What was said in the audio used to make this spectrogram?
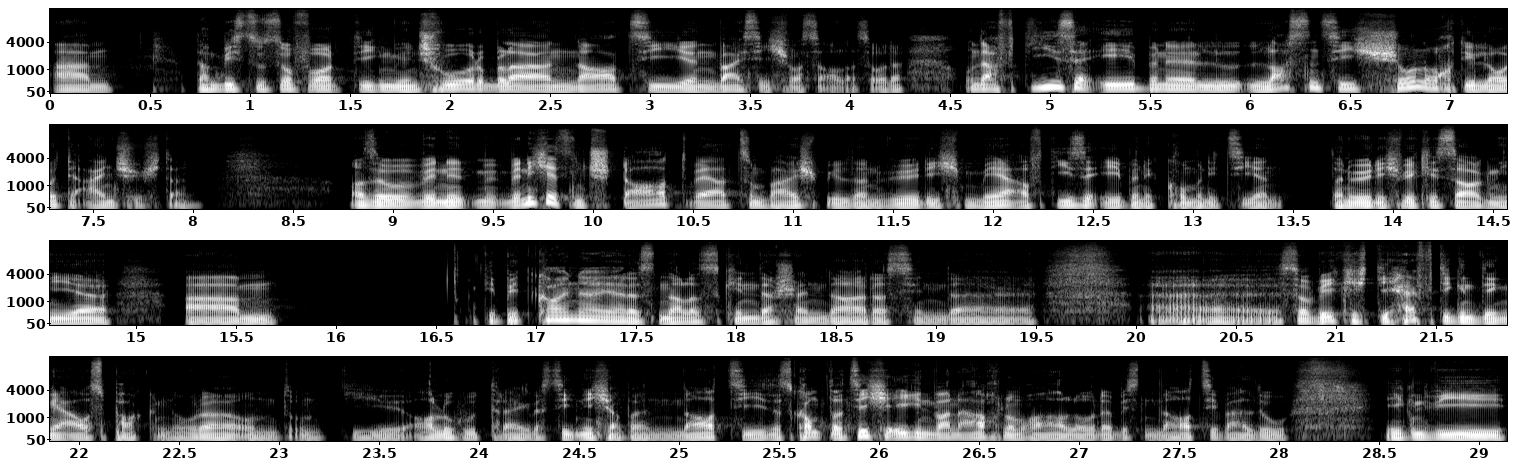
Ähm, dann bist du sofort irgendwie ein Schwurbler, ein Nazi, ein weiß ich was alles, oder? Und auf dieser Ebene lassen sich schon auch die Leute einschüchtern. Also wenn, wenn ich jetzt ein Staat wäre zum Beispiel, dann würde ich mehr auf dieser Ebene kommunizieren. Dann würde ich wirklich sagen, hier, ähm, die Bitcoiner, ja, das sind alles Kinderschänder, das sind äh, äh, so wirklich die heftigen Dinge auspacken, oder? Und, und die Aluhutträger, das sieht nicht, aber ein Nazi, das kommt dann sicher irgendwann auch nochmal, oder? Bist ein Nazi, weil du irgendwie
